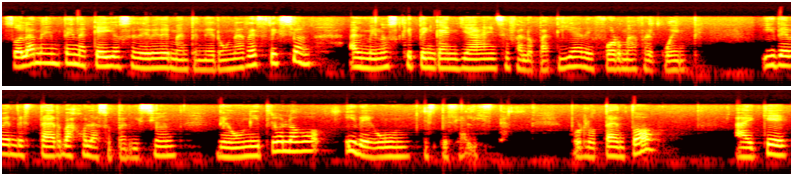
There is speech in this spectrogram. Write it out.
Solamente en aquellos se debe de mantener una restricción, al menos que tengan ya encefalopatía de forma frecuente y deben de estar bajo la supervisión de un nutriólogo y de un especialista. Por lo tanto, hay que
